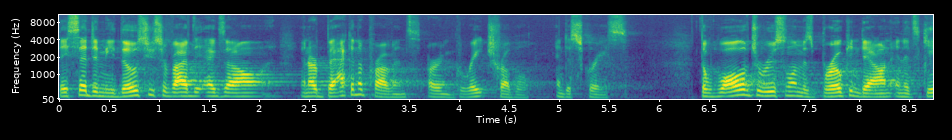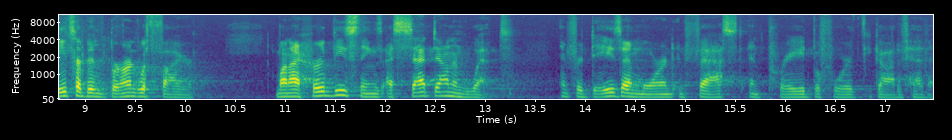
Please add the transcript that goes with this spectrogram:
They said to me, Those who survived the exile and are back in the province are in great trouble and disgrace. The wall of Jerusalem is broken down, and its gates have been burned with fire. When I heard these things, I sat down and wept. And for days I mourned and fasted and prayed before the God of heaven.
